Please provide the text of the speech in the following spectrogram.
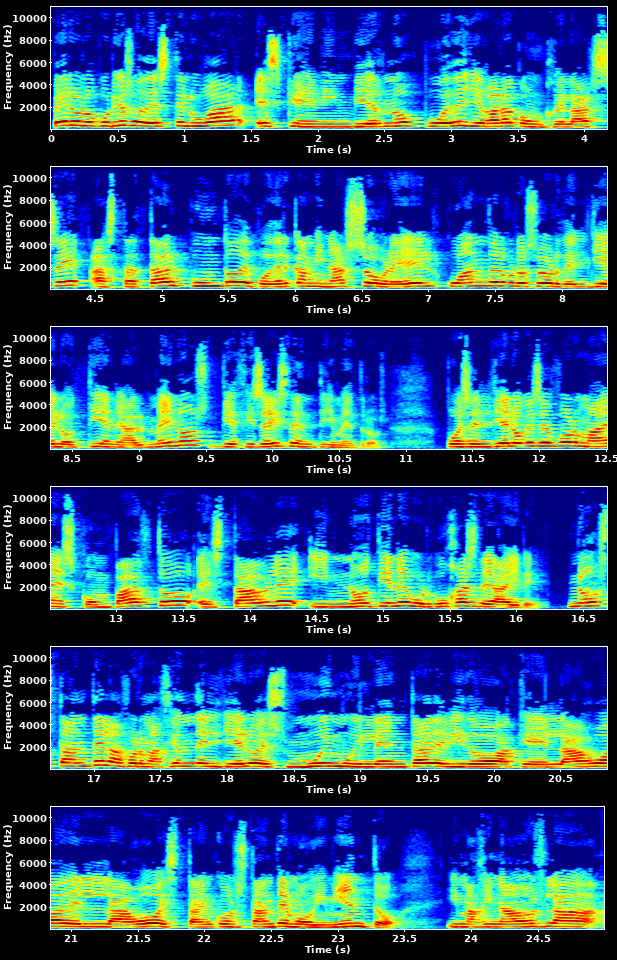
Pero lo curioso de este lugar es que en invierno puede llegar a congelarse hasta tal punto de poder caminar sobre él cuando el grosor del hielo tiene al menos 16 centímetros. Pues el hielo que se forma es compacto, estable y no tiene burbujas de aire. No obstante, la formación del hielo es muy muy lenta debido a que el agua del lago está en constante movimiento. Imaginaos la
